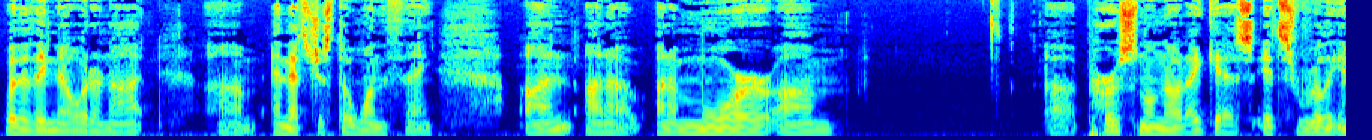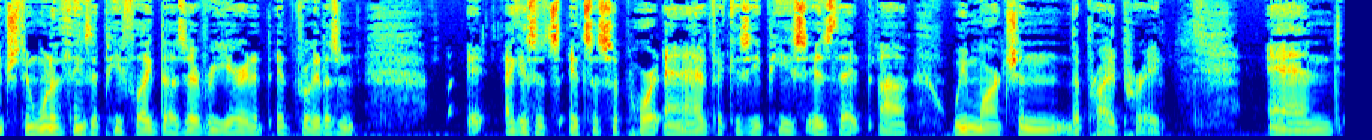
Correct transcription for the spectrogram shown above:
whether they know it or not. Um, and that's just the one thing on on a on a more um, uh, personal note, I guess it's really interesting. One of the things that PFLAG does every year, and it, it really doesn't. I guess it's it's a support and advocacy piece. Is that uh, we march in the Pride Parade, and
